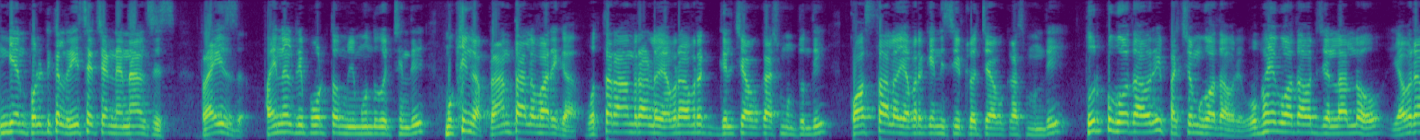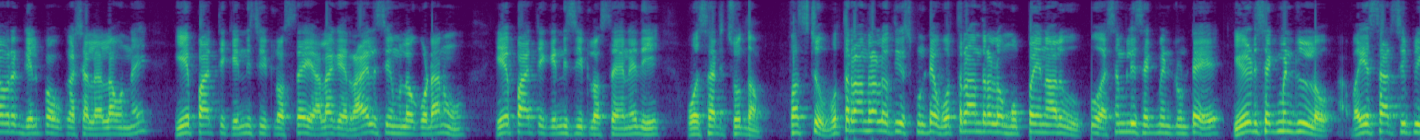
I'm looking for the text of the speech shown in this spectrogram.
Indian political research and analysis. Rise final రిపోర్ట్తో మీ ముందుకు వచ్చింది ముఖ్యంగా ప్రాంతాల వారీగా ఉత్తరాంధ్రలో ఎవరెవరికి గెలిచే అవకాశం ఉంటుంది. కోస్తాలో ఎవరికి ఎన్ని సీట్లు వచ్చే అవకాశం ఉంది. తూర్పు గోదావరి పశ్చిమ గోదావరి ఉభయ గోదావరి జిల్లాల్లో ఎవరెవరికి గెలిపే అవకాశాలు ఎలా ఉన్నాయి? ఏ పార్టీకి ఎన్ని సీట్లు వస్తాయి? అలాగే రాయలసీమలో కూడాను ఏ పార్టీకి ఎన్ని సీట్లు వస్తాయి అనేది ఓసారి చూద్దాం. ఫస్ట్ ఉత్తరాంధ్రలో తీసుకుంటే ఉత్తరాంధ్రలో ముప్పై నాలుగు అసెంబ్లీ సెగ్మెంట్లు ఉంటే ఏడు సెగ్మెంట్లలో వైఎస్ఆర్సీపీ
